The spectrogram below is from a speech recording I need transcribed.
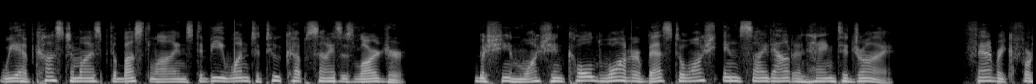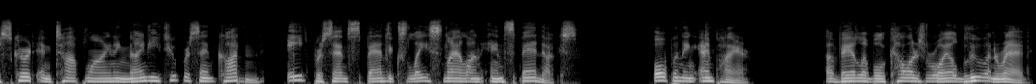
We have customized the bust lines to be 1 to 2 cup sizes larger. Machine wash in cold water best to wash inside out and hang to dry. Fabric for skirt and top lining 92% cotton, 8% spandex lace nylon and spandex. Opening Empire. Available colors royal blue and red.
